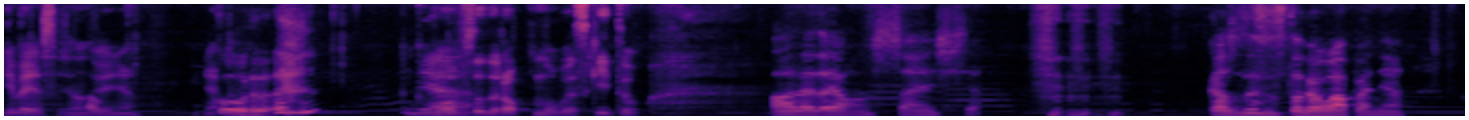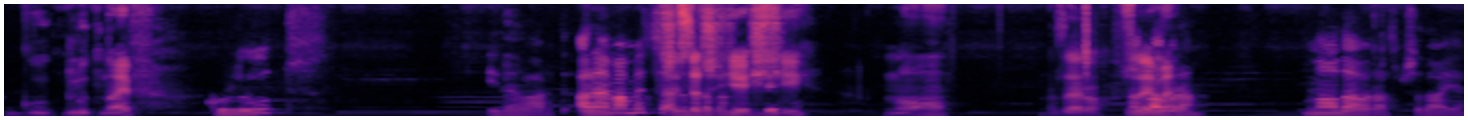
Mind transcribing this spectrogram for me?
Nie będzie stać na dwie, nie? Nie. Kurde. Nie, Chłopco dropnął bez kitu. ale ja mam szczęście. Każdy zostawia łapę, nie? Gu- Glut knife? Glut. Ile warty? Ale mamy cel zrobiony. 330? No. Na zero. No Sprzedajmy? dobra. No dobra, sprzedaję.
